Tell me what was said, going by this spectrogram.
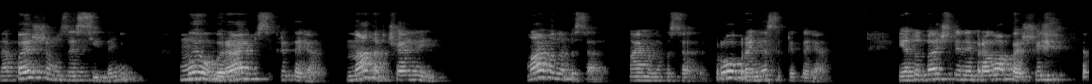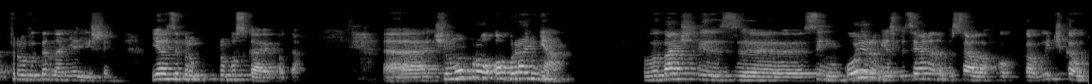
на першому засіданні ми обираємо секретаря на навчальний рік. Маємо написати, маємо написати про обрання секретаря. Я тут, бачите, не брала перший про виконання рішень. Я це пропускаю поки. Е, Чому про обрання? Ви бачите, з е, синім кольором я спеціально написала в кавичках,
